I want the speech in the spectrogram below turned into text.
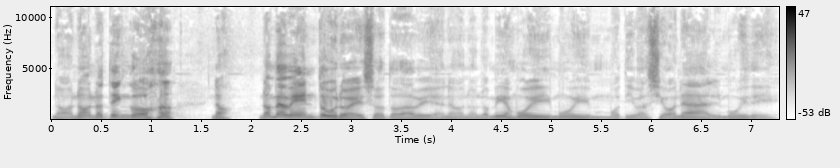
No, no, no tengo. No, no me aventuro eso todavía. No, no. Lo mío es muy, muy motivacional, muy de.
